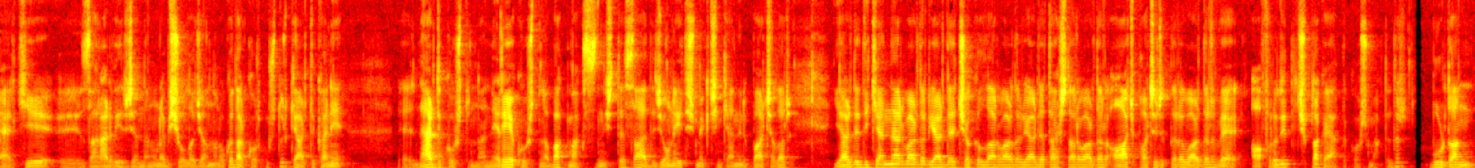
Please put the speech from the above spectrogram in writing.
erkeğe e, zarar vereceğinden, ona bir şey olacağından o kadar korkmuştur ki artık hani e, nerede koştuğuna, nereye koştuğuna bakmaksızın işte sadece ona yetişmek için kendini parçalar. Yerde dikenler vardır, yerde çakıllar vardır, yerde taşlar vardır, ağaç parçacıkları vardır ve Afrodit çıplak ayakla koşmaktadır. Buradan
